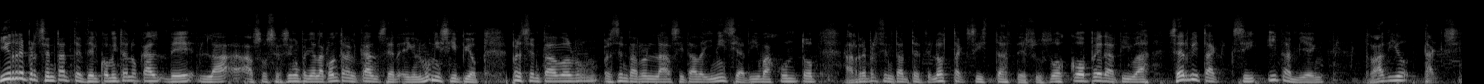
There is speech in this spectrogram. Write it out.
y representantes del comité local de la Asociación Española contra el Cáncer en el municipio, presentaron presentaron la citada iniciativa junto a representantes de los taxistas de sus dos cooperativas, Servitaxi y también Radio Taxi.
